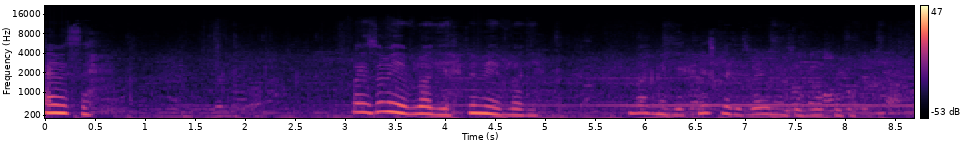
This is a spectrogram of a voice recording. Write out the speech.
Let me see. Please do me a vlog here. Do me a vlog here. Vlog me here. This place is very nice to vlog people.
